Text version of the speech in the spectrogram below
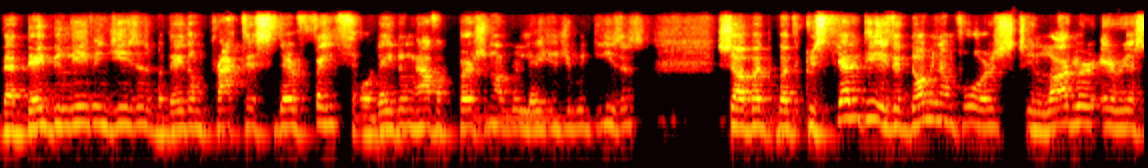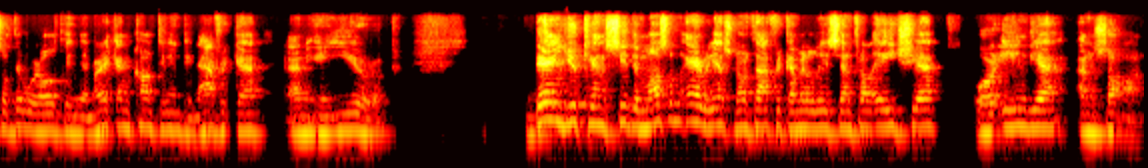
that they believe in Jesus, but they don't practice their faith or they don't have a personal relationship with Jesus. So, but but Christianity is the dominant force in larger areas of the world, in the American continent, in Africa, and in Europe. Then you can see the Muslim areas, North Africa, Middle East, Central Asia, or India, and so on.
